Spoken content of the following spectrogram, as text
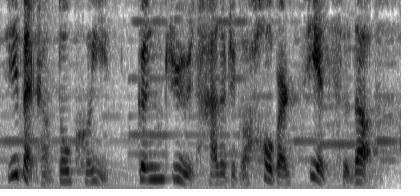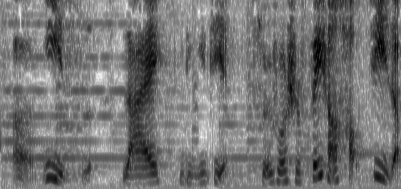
基本上都可以根据它的这个后边介词的呃意思来理解，所以说是非常好记的。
